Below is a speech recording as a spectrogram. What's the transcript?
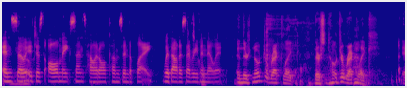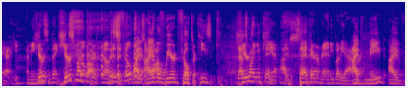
And so Yeah. it just all makes sense how it all comes into play without us ever even know it. And there's no direct, like, there's no direct, like, yeah. He, I mean, Here- that's the thing. Here's His my filter- problem. No, his Listen, filter. I, I have a weird filter. He's. That's Here's why you can't I've said- compare him to anybody average. I've made I've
